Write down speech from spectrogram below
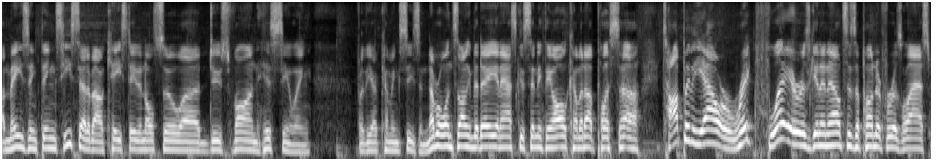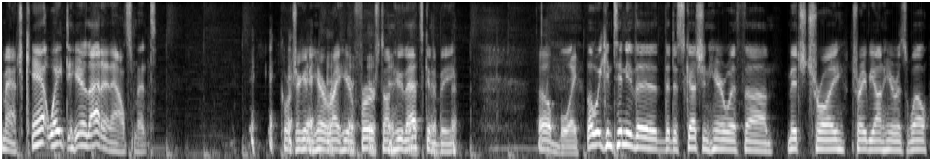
amazing things he said about K State and also uh, Deuce Vaughn, his ceiling for the upcoming season. Number one song of the day and Ask Us Anything all coming up. Plus, uh, top of the hour, Ric Flair is going to announce his opponent for his last match. Can't wait to hear that announcement. Of course, you're going to hear it right here first on who that's going to be. Oh boy. But we continue the the discussion here with uh, Mitch Troy, Travion here as well,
